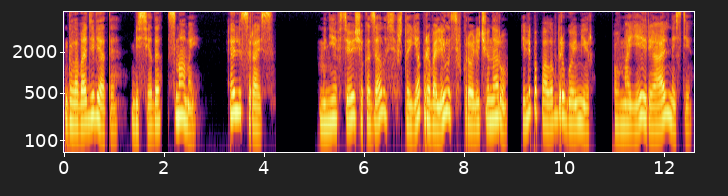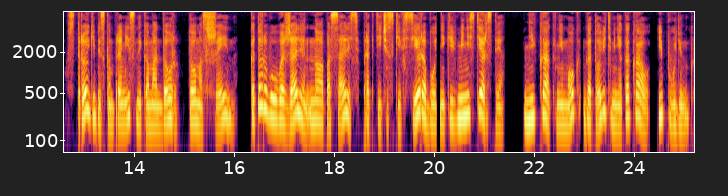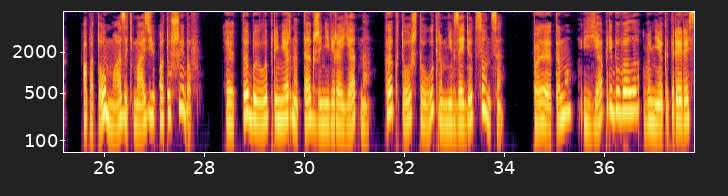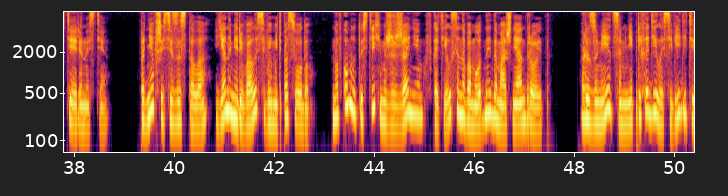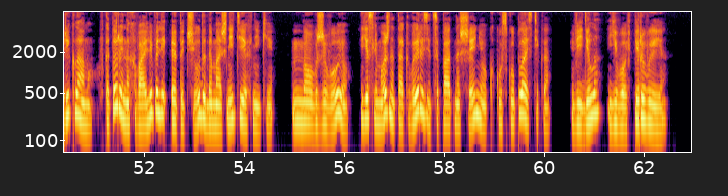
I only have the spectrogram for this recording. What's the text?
Глава 9. Беседа с мамой. Элис Райс. Мне все еще казалось, что я провалилась в кроличью нору или попала в другой мир. В моей реальности строгий бескомпромиссный командор Томас Шейн, которого уважали, но опасались практически все работники в министерстве, никак не мог готовить мне какао и пудинг, а потом мазать мазью от ушибов. Это было примерно так же невероятно, как то, что утром не взойдет солнце. Поэтому я пребывала в некоторой растерянности. Поднявшись из-за стола, я намеревалась вымыть посуду, но в комнату с тихим жужжанием вкатился новомодный домашний андроид. Разумеется, мне приходилось видеть рекламу, в которой нахваливали это чудо домашней техники. Но вживую если можно так выразиться по отношению к куску пластика. Видела его впервые.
